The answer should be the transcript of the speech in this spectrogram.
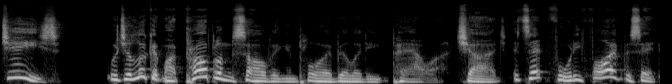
Geez, would you look at my problem solving employability power charge? It's at 45%.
